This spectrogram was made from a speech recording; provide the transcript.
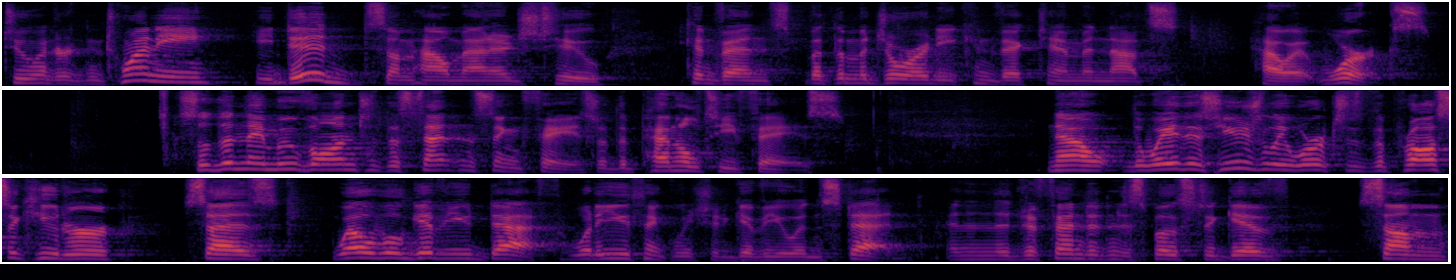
220 he did somehow manage to convince, but the majority convict him and that's how it works. So then they move on to the sentencing phase or the penalty phase. Now, the way this usually works is the prosecutor says, well, we'll give you death. What do you think we should give you instead? And then the defendant is supposed to give some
